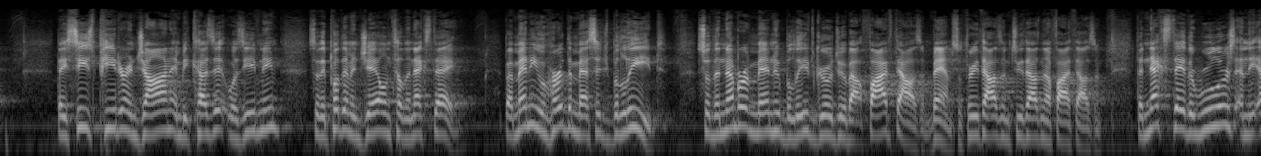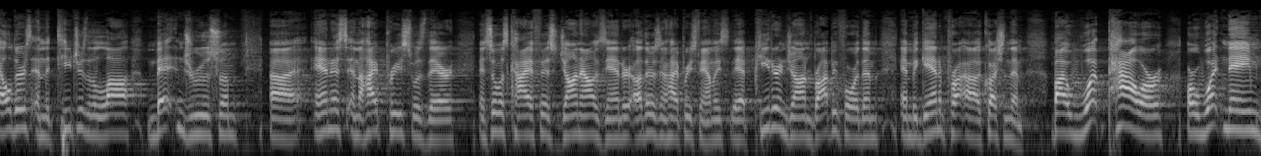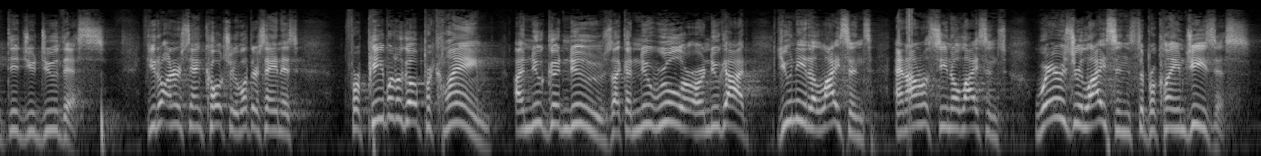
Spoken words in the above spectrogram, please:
They seized Peter and John, and because it was evening, so they put them in jail until the next day. But many who heard the message believed. So the number of men who believed grew to about 5,000. Bam. So 3,000, 2,000, now 5,000. The next day, the rulers and the elders and the teachers of the law met in Jerusalem. Uh, Annas and the high priest was there, and so was Caiaphas, John Alexander, others in high priest families. They had Peter and John brought before them and began to uh, question them By what power or what name did you do this? If you don't understand culturally, what they're saying is for people to go proclaim a new good news, like a new ruler or a new God, you need a license, and I don't see no license. Where's your license to proclaim Jesus?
